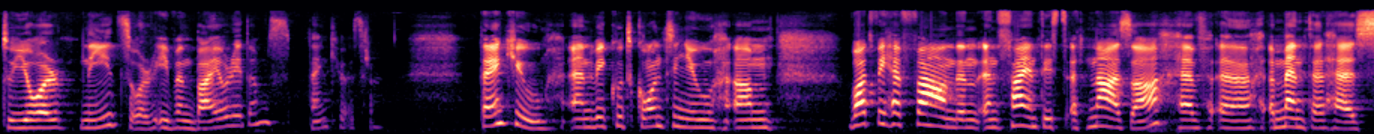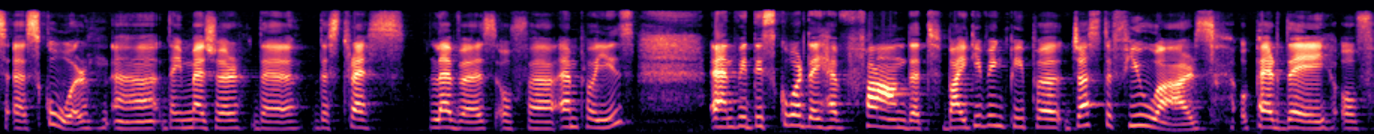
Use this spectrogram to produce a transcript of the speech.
to your needs or even biorhythms. Thank you, Ezra. Thank you. And we could continue. Um, what we have found, and, and scientists at NASA have uh, a mental health uh, score. They measure the, the stress levels of uh, employees. And with this score, they have found that by giving people just a few hours per day of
